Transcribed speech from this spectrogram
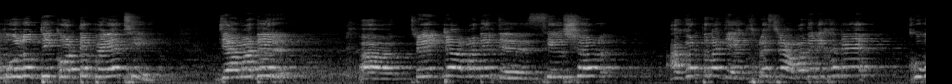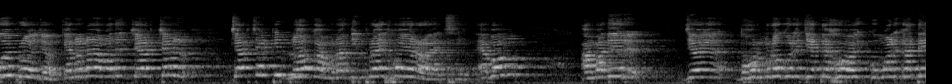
উপলব্ধি করতে পেরেছি যে আমাদের ট্রেনটা আমাদের যে শিলচর আগরতলা যে এক্সপ্রেসটা আমাদের এখানে খুবই প্রয়োজন। কেননা চার চারটি ব্লক আমরা ডিপ্রাইভ হয়ে রয়েছি এবং আমাদের যে ধর্মনগরে যেতে হয় কুমারঘাটে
